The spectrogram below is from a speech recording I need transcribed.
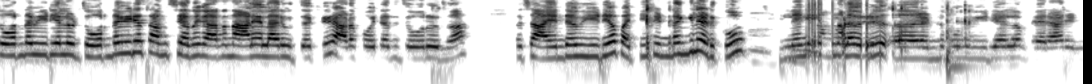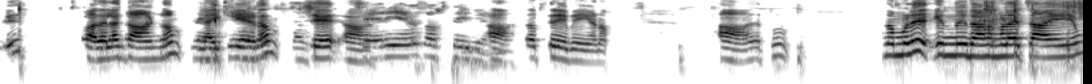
ചോറിന്റെ വീഡിയോ എല്ലാം ചോറിന്റെ വീഡിയോ സംശയമാണ്. കാരണം നാളെ എല്ലാരും ഉച്ചയ്ക്ക് അവിടെ പോയിട്ട് അത് ചോറ് തിന്നുക അപ്പൊ ചായന്റെ വീഡിയോ പറ്റിയിട്ടുണ്ടെങ്കിൽ എടുക്കും. ഇല്ലെങ്കിൽ നമ്മളെ ഒരു രണ്ട് മൂന്ന് വീഡിയോ എല്ലാം വരാനുണ്ട് അപ്പൊ അതെല്ലാം കാണണം ലൈക്ക് ചെയ്യണം ഷെയർ ആ. സബ്സ്ക്രൈബ് ചെയ്യണം ആ സബ്സ്ക്രൈബ് ചെയ്യണം. ആ അപ്പൊ നമ്മൾ ഇന്ന് ഇതാ നമ്മളെ ചായയും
